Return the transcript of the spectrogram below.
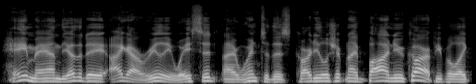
"Hey man, the other day I got really wasted. I went to this car dealership and I bought a new car," people are like.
